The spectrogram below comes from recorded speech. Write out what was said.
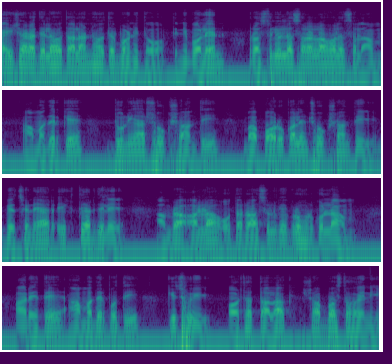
আইসা রাজিল্লাহ তালাহ হতে বর্ণিত। তিনি বলেন, রসুলুল্লাহ সাল্লাহ সাল্লাম আমাদেরকে দুনিয়ার সুখ শান্তি বা পরকালীন সুখ শান্তি বেছে নেয়ার ইখতিয়ার দিলে আমরা আল্লাহ ও তার রাসুলকে গ্রহণ করলাম। আর এতে আমাদের প্রতি কিছুই, অর্থাৎ তালাক, সাব্যস্ত হয়নি।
